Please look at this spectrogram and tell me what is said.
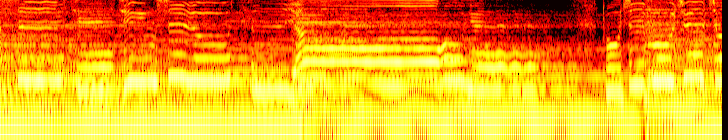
世界竟是如此遥远，不知不觉中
